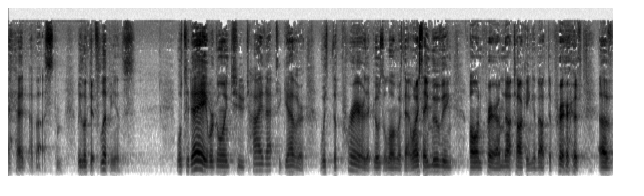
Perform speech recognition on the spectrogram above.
ahead of us. We looked at Philippians. Well, today we're going to tie that together with the prayer that goes along with that. When I say moving on prayer, I'm not talking about the prayer of, of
